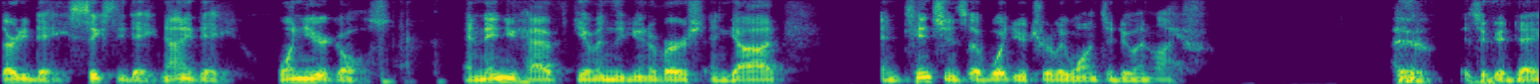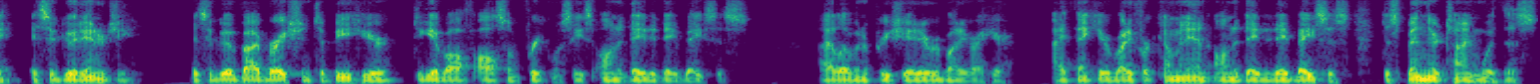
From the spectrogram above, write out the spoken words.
30 day, 60 day, 90 day, one year goals. And then you have given the universe and God intentions of what you're truly want to do in life. It's a good day. It's a good energy. It's a good vibration to be here to give off awesome frequencies on a day to day basis. I love and appreciate everybody right here. I thank everybody for coming in on a day to day basis to spend their time with us.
